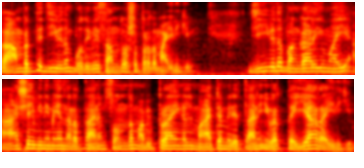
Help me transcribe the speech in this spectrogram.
ദാമ്പത്യ ജീവിതം പൊതുവെ സന്തോഷപ്രദമായിരിക്കും. ജീവിത പങ്കാളിയുമായി ആശയവിനിമയം നടത്താനും സ്വന്തം അഭിപ്രായങ്ങളിൽ മാറ്റം വരുത്താനും ഇവർ തയ്യാറായിരിക്കും.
